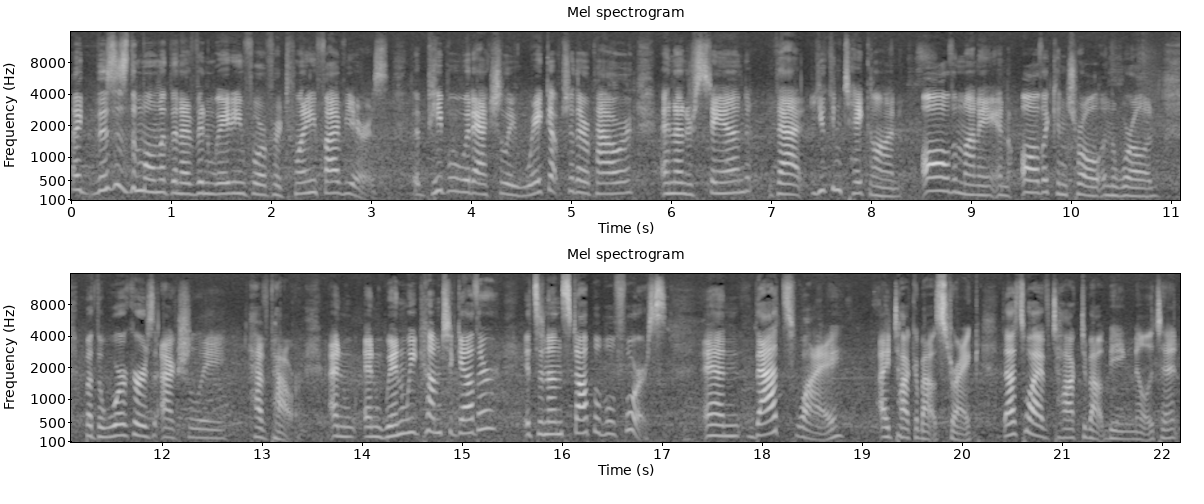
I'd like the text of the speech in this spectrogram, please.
Like, this is the moment that I've been waiting for for 25 years that people would actually wake up to their power and understand that you can take on all the money and all the control in the world, but the workers actually have power. And, and when we come together, it's an unstoppable force. And that's why I talk about strike. That's why I've talked about being militant.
